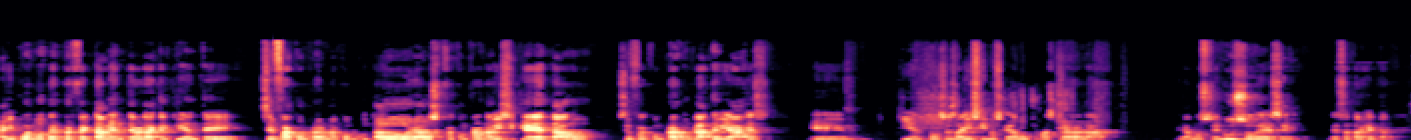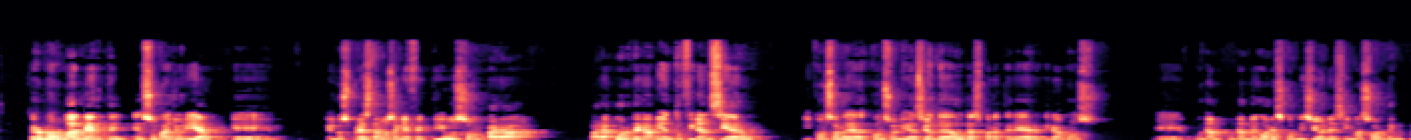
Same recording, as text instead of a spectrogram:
ahí podemos ver perfectamente, ¿verdad?, que el cliente se fue a comprar una computadora o se fue a comprar una bicicleta o se fue a comprar un plan de viajes. Eh, y entonces ahí sí nos queda mucho más clara la, digamos, el uso de, ese, de esa tarjeta. Pero normalmente, en su mayoría, eh, los préstamos en efectivo son para, para ordenamiento financiero y consolidación de deudas para tener, digamos, eh, unas mejores condiciones y más orden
